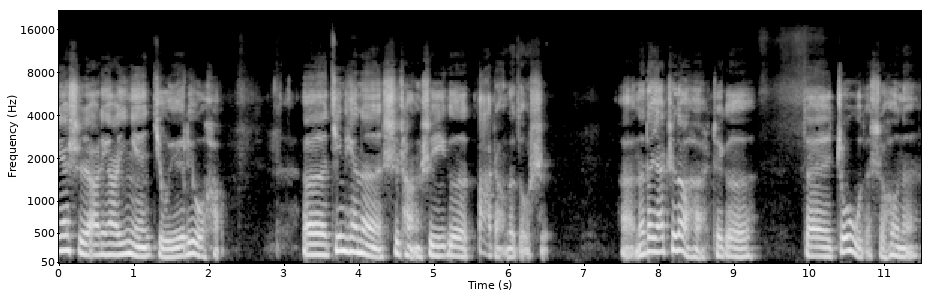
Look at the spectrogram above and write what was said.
今天是二零二一年九月六号，呃，今天呢，市场是一个大涨的走势啊。那大家知道哈，这个在周五的时候呢，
